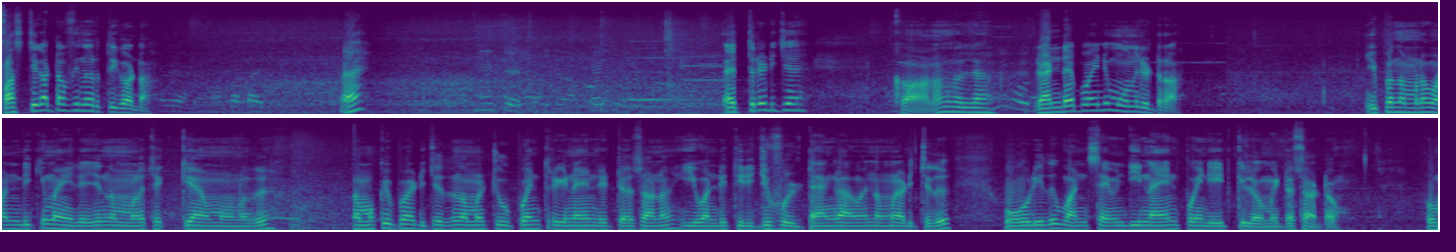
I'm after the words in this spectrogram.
ഫസ്റ്റ് കട്ട് ഓഫിൽ നിർത്തിക്കോട്ടാ. ഏ? എത്ര അടിച്ചേ കാണാമല്ലോ രണ്ടേ പോയിന്റ് മൂന്ന് ലിറ്ററാ. ഇപ്പം നമ്മുടെ വണ്ടിക്ക് മൈലേജ് നമ്മൾ ചെക്ക് ചെയ്യാൻ പോണത് നമുക്കിപ്പോൾ അടിച്ചത് നമ്മൾ ടു പോയിന്റ് ത്രീ നയൻ ലിറ്റേഴ്സാണ് ഈ വണ്ടി തിരിച്ച് ഫുൾ ടാങ്ക് ആവാൻ നമ്മൾ അടിച്ചത് ഓടിയത് one seventy nine point eight kilometres ആട്ടോ. അപ്പോൾ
